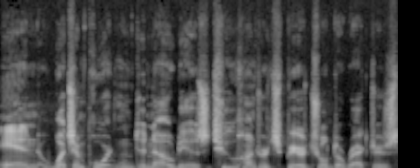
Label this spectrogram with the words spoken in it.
And what's important to note is 200 spiritual directors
